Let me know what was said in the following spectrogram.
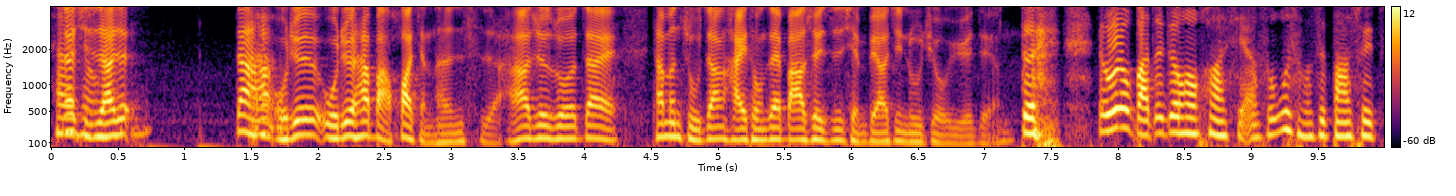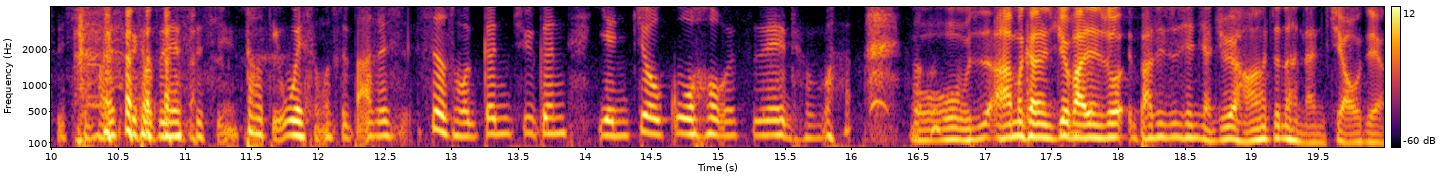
那其实他就。但他，我觉得，我觉得他把话讲的很死啊。他就是说，在他们主张孩童在八岁之前不要进入旧约，这样。对，我有把这段话画起来，说为什么是八岁之前？我在思考这件事情，到底为什么是八岁？是是有什么根据跟研究过后之类的吗？我我不是，他们可能就发现说，八岁之前讲旧约好像真的很难教这样。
